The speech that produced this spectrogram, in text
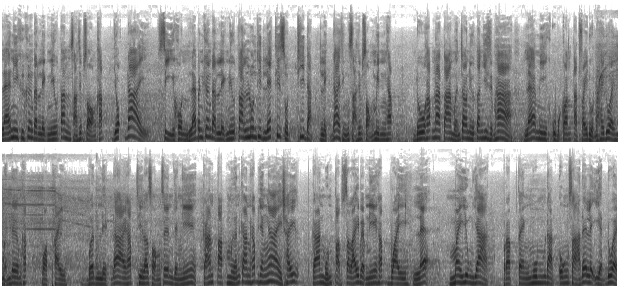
และนี่คือเครื่องดัดเหล็กนิวตัน 32 ครับ ยกได้ 4 คน และเป็นเครื่องดัดเหล็กนิวตันรุ่นที่เล็กที่สุดที่ดัดเหล็กได้ถึง 32 มิลครับดูครับหน้าตาเหมือนเจ้านิวตัน 25 และมีอุปกรณ์ตัดไฟดูดมาให้ด้วยเหมือนเดิมครับ ปลอดภัย เบิ้ลเหล็กได้ครับทีละ 2 เส้นอย่างนี้ การปรับเหมือนกันครับยังง่ายใช้การหมุนปรับสไลด์แบบนี้ครับไวและไม่ยุ่งยาก ปรับแต่งมุมดัดองศาได้ละเอียดด้วย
